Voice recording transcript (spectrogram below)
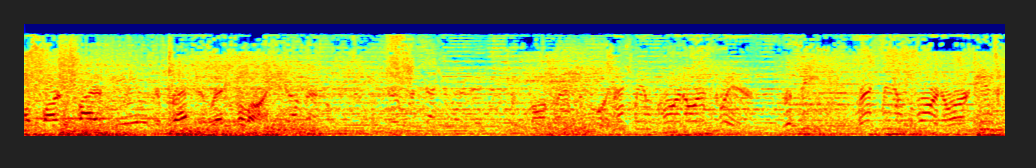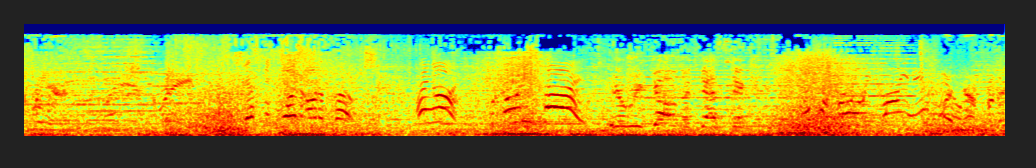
All Spartan fire teams are prepped and ready for launch. Sub vessel. Small craft report. Breastfield corridor is clear. Repeat. Breastfield corridor is clear. Green. Majestic 1 on approach. Hang on! We're going inside! Here we go, Majestic! What the hell are we flying into? Watch out for the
